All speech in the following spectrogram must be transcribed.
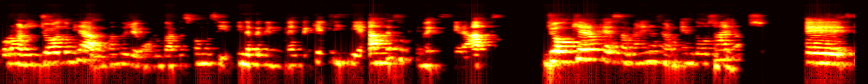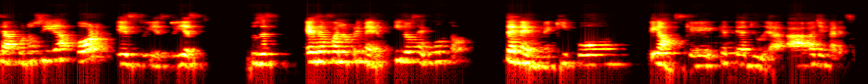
por lo menos yo es lo que hago cuando llego a un lugar desconocido, independientemente que existiera antes o que no existiera antes. Yo quiero que esta organización en dos años eh, sea conocida por esto y esto y esto. Entonces, ese fue lo primero. Y lo segundo, tener un equipo digamos, que, que te ayude a, a llegar a eso.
